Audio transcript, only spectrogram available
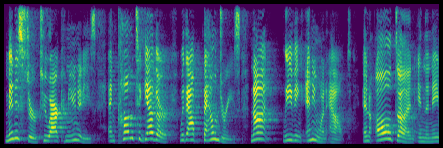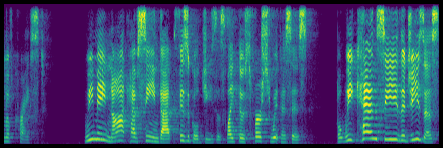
minister to our communities, and come together without boundaries, not leaving anyone out, and all done in the name of Christ. We may not have seen that physical Jesus like those first witnesses, but we can see the Jesus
